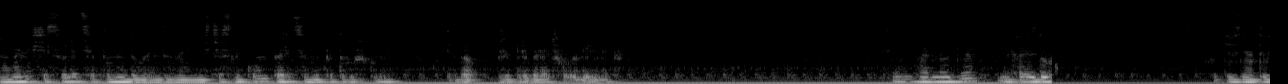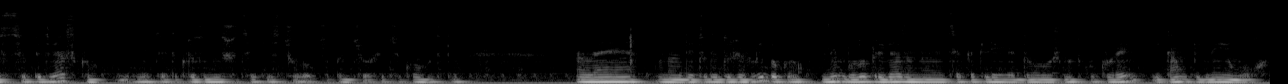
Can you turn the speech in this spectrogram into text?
В мене ще соляться помідори зелені з чесником, перцем і петрушкою. Треба вже прибирати в холодильник. Всім гарного дня, нехай здох. Хотів зняти ось цю підв'язку. Я так розумію, що це якийсь чулок чи панчохи, чи кого таке. Туди дуже глибоко. Ним було прив'язано ця котлея до шматку кори і там під нею мох.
